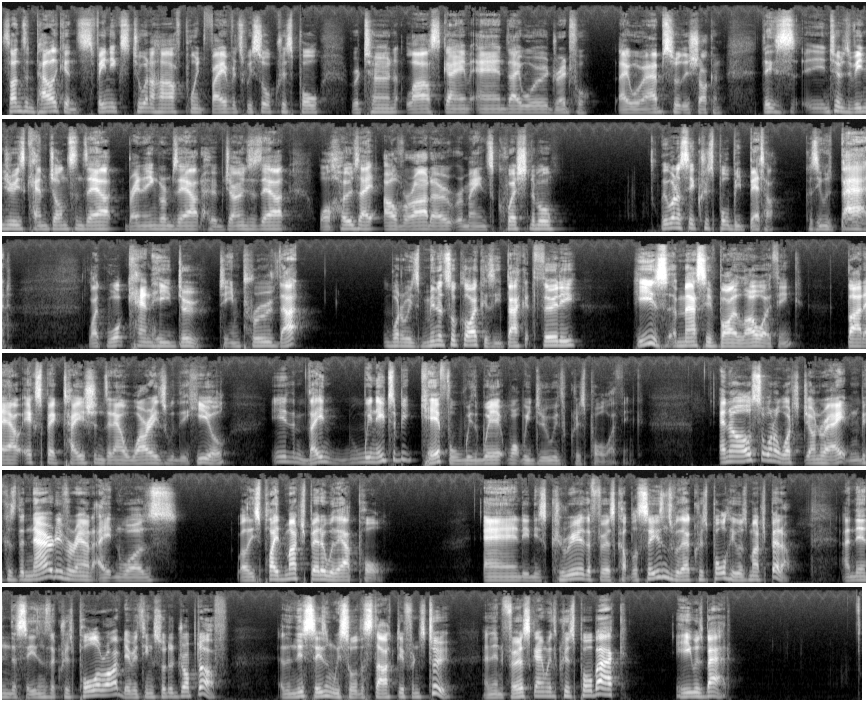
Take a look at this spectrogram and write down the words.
Suns and Pelicans, Phoenix two and a half point favorites. We saw Chris Paul return last game and they were dreadful. They were absolutely shocking. This, in terms of injuries, Cam Johnson's out, Brandon Ingram's out, Herb Jones is out, while Jose Alvarado remains questionable. We want to see Chris Paul be better because he was bad. Like, what can he do to improve that? What do his minutes look like? Is he back at 30? He is a massive buy low, I think. But our expectations and our worries with the heel, they we need to be careful with where what we do with Chris Paul, I think. And I also want to watch DeAndre Ayton because the narrative around Ayton was, well, he's played much better without Paul. And in his career, the first couple of seasons without Chris Paul, he was much better. And then the seasons that Chris Paul arrived, everything sort of dropped off. And then this season, we saw the stark difference too. And then first game with Chris Paul back, he was bad.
